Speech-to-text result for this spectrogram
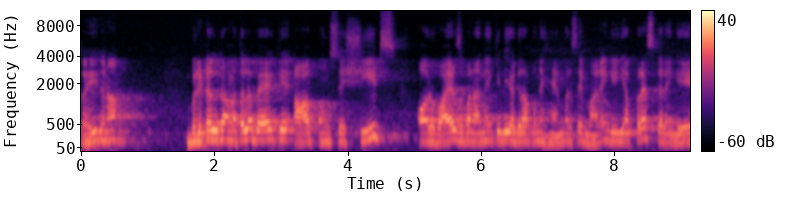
सही जनाब। ब्रिटल का मतलब है कि आप उनसे शीट्स और वायर्स बनाने के लिए अगर आप उन्हें हैमर से मारेंगे या प्रेस करेंगे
